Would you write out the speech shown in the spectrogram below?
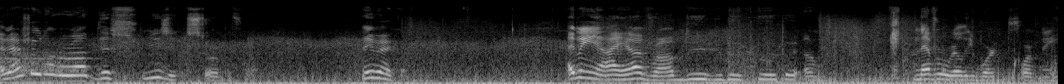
I've actually never robbed this music store before. Maybe I could. I mean, I have robbed it, but um, never really worked for me.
